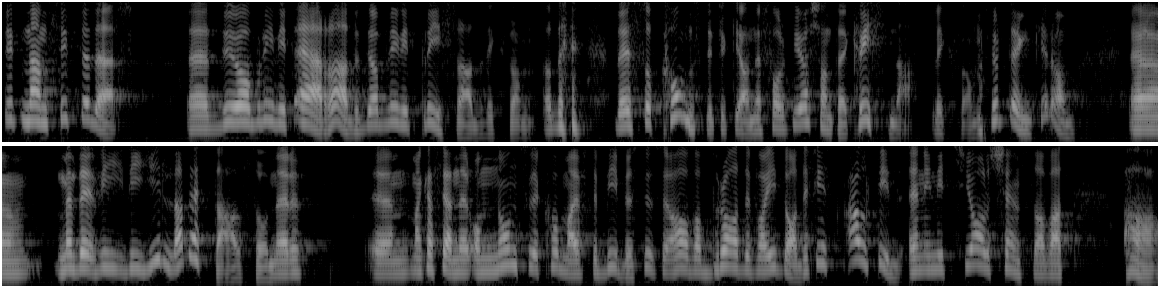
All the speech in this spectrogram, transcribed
Ditt namn sitter där. Eh, du har blivit ärad, du har blivit prisad. Liksom. Och det, det, är så konstigt tycker jag när folk gör sånt där, kristna. Liksom. Hur tänker de? Eh, men det, vi, vi gillar detta alltså. När, eh, man kan säga när om någon skulle komma efter bibelstudiet och säga ah, vad bra det var idag. Det finns alltid en initial känsla av att ah,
